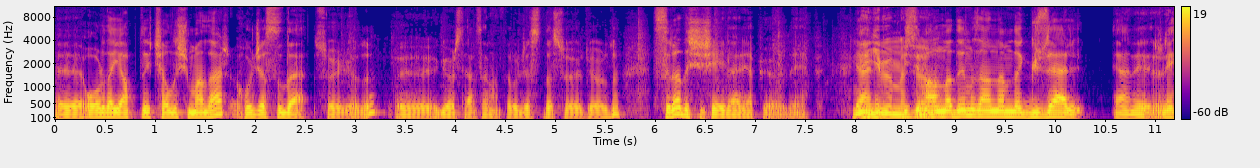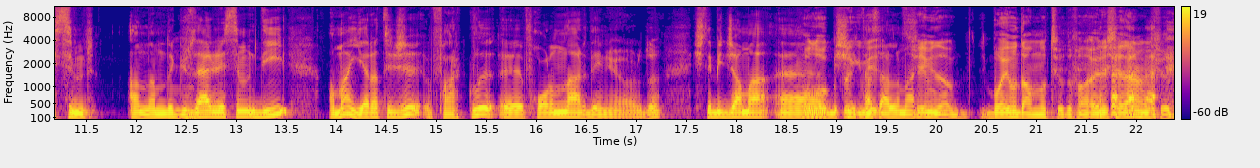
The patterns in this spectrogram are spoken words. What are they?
E, orada yaptığı çalışmalar hocası da söylüyordu. E, görsel sanatlar hocası da söylüyordu. Sıra dışı şeyler yapıyordu hep. Ne gibi mesela? Bizim anladığımız anlamda güzel yani resim anlamda güzel resim değil ama yaratıcı farklı e, formlar deniyordu. İşte bir cama e, bir şey gibi tasarlamak. şey mi de boyamı damlatıyordu falan öyle şeyler mi yapıyordu?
